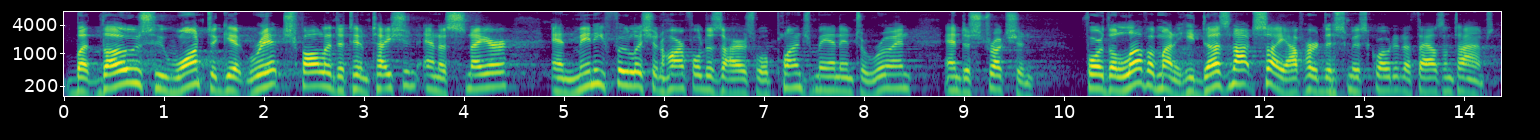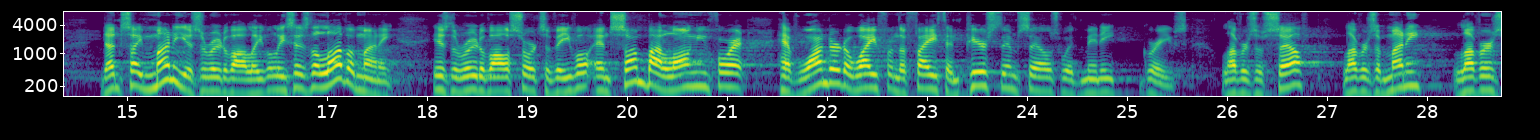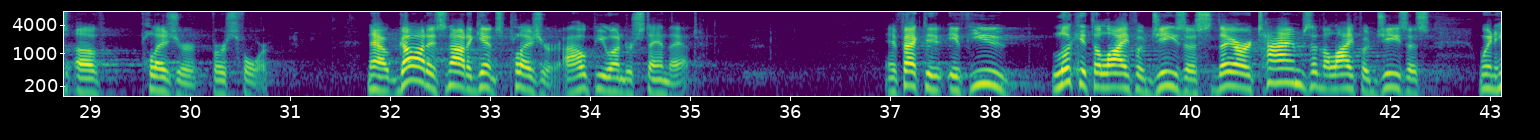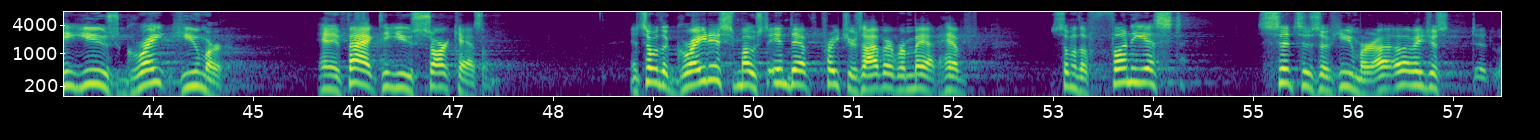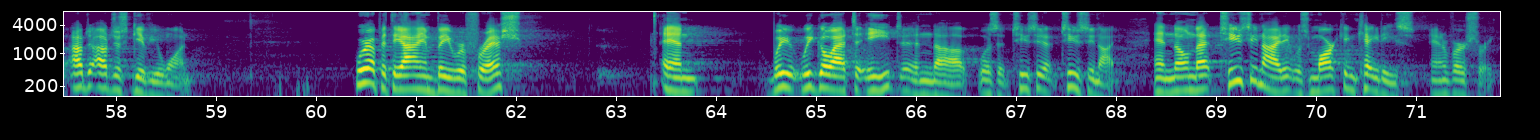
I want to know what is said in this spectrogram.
But those who want to get rich fall into temptation and a snare and many foolish and harmful desires will plunge men into ruin and destruction for the love of money. He does not say, I've heard this misquoted a thousand times, doesn't say money is the root of all evil. He says the love of money is the root of all sorts of evil, and some by longing for it have wandered away from the faith and pierced themselves with many griefs. Lovers of self, lovers of money, lovers of pleasure. Verse 4. Now, God is not against pleasure. I hope you understand that. In fact, if you look at the life of Jesus, there are times in the life of Jesus when he used great humor. And in fact, he used sarcasm. And some of the greatest, most in depth preachers I've ever met have some of the funniest senses of humor. I, let me just, I'll, I'll just give you one. We're up at the IMB Refresh, and we, we go out to eat, and uh, was it Tuesday, Tuesday night? And on that Tuesday night, it was Mark and Katie's anniversary.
